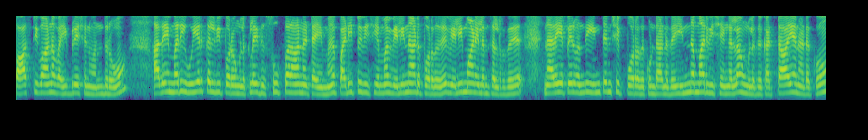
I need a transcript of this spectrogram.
பாசிட்டிவான வைப்ரேஷன் வந்துடும் அதே மாதிரி உயர்கல்வி போகிறவங்களுக்குலாம் இது சூப்பரான டைமு படிப்பு விஷயமா வெளிநாடு போகிறது வெளிமாநிலம் செல்கிறது நிறைய பேர் வந்து இன்டர்ன்ஷிப் போகிறதுக்கு உண்டானது இந்த மாதிரி விஷயங்கள்லாம் உங்களுக்கு கட்டாயம் நடக்கும்.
